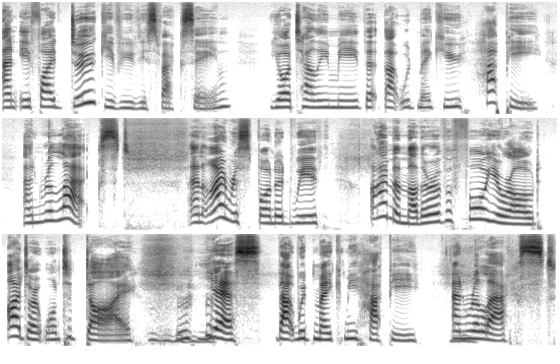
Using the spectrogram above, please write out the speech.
And if I do give you this vaccine, you're telling me that that would make you happy and relaxed. And I responded with, I'm a mother of a four year old. I don't want to die. yes, that would make me happy and relaxed.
